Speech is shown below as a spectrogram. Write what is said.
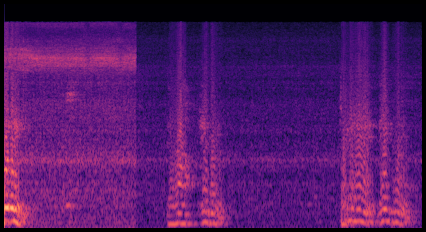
रोलिंग हाँ एक मिनट ठीक है एक मिनट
